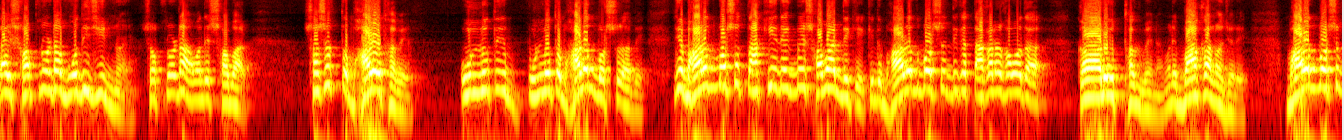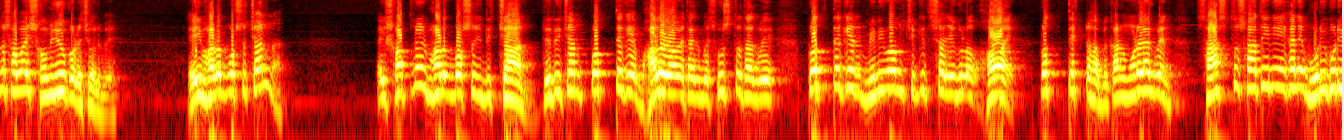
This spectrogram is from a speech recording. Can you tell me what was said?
তাই স্বপ্নটা মোদিজির নয়, স্বপ্নটা আমাদের সবার। সশক্ত ভারত হবে, উন্নতি উন্নত ভারতবর্ষ হবে। যে ভারতবর্ষ তাকিয়ে দেখবে সবার দিকে, কিন্তু ভারতবর্ষের দিকে তাকানোর ক্ষমতা কারুর থাকবে না মানে বাঁকা নজরে। ভারতবর্ষকে সবাই সমীহ করে চলবে। এই ভারতবর্ষ চান না? এই স্বপ্নের ভারতবর্ষ যদি চান যদি চান প্রত্যেকে ভালোভাবে থাকবে, সুস্থ থাকবে, প্রত্যেকের মিনিমাম চিকিৎসা যেগুলো হয়, প্রত্যেকটা হবে। কারণ মনে রাখবেন স্বাস্থ্য সাথী নিয়ে এখানে ভুড়ি ভুড়ি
